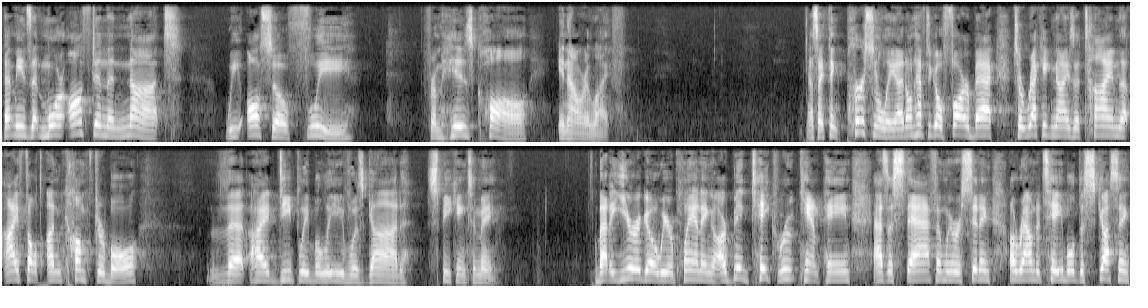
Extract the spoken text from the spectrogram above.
that means that more often than not, we also flee from His call in our life. As I think personally, I don't have to go far back to recognize a time that I felt uncomfortable that I deeply believe was God speaking to me. About a year ago, we were planning our big Take Root campaign as a staff, and we were sitting around a table discussing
